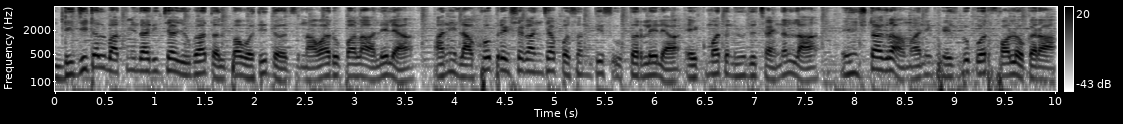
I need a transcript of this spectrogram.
डिजिटल बातमीदारीच्या युगात अल्पावधीतच नावारूपाला आलेल्या आणि लाखो प्रेक्षकांच्या पसंतीस उतरलेल्या एकमत न्यूज चॅनलला इंस्टाग्राम आणि फेसबुकवर फॉलो करा.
